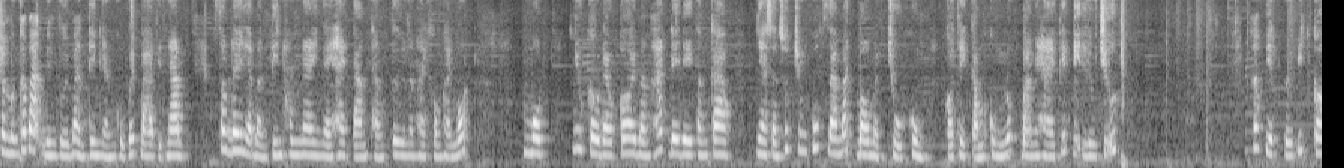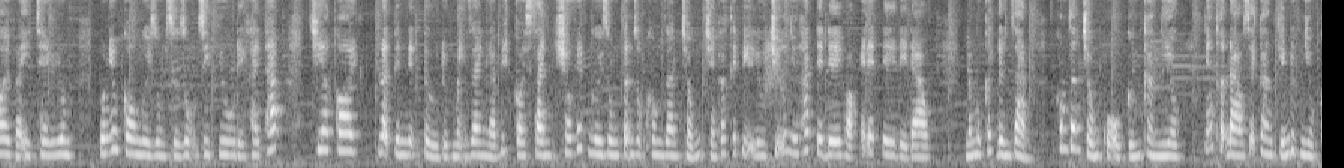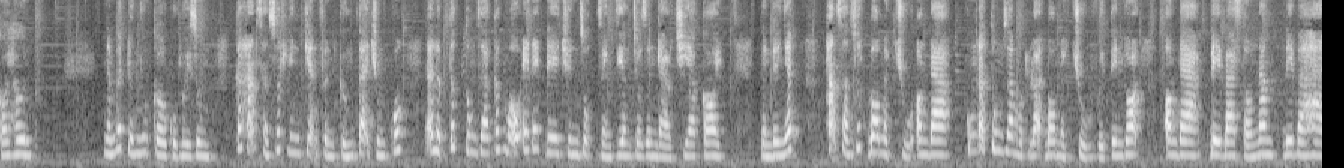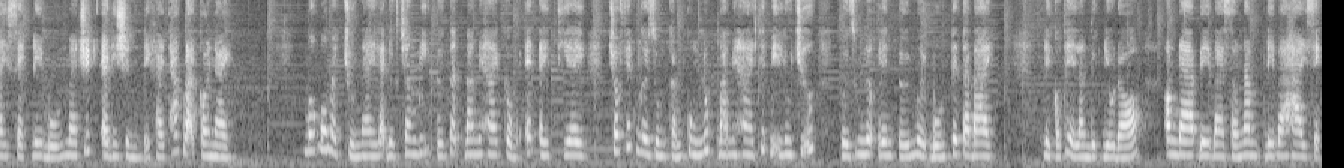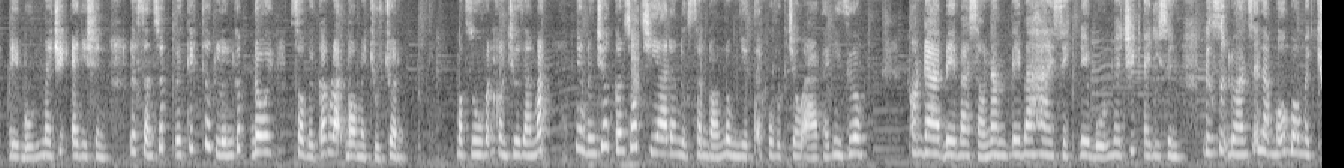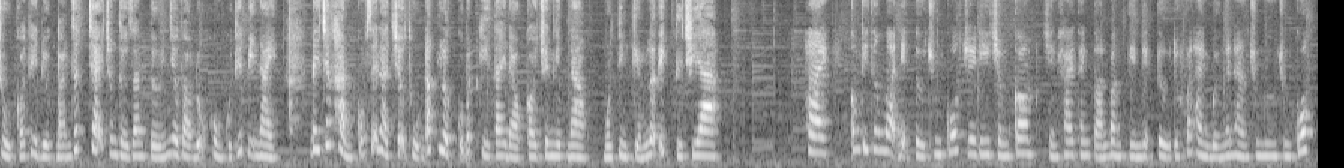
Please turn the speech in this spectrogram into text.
Chào mừng các bạn đến với bản tin ngắn của Web3 Việt Nam. Sau đây là bản tin hôm nay ngày 28 tháng 4 năm 2021. 1. Nhu cầu đào coi bằng HDD tăng cao. Nhà sản xuất Trung Quốc ra mắt bo mạch chủ khủng có thể cắm cùng lúc 32 thiết bị lưu trữ. Khác biệt với Bitcoin và Ethereum, vốn yêu cầu người dùng sử dụng GPU để khai thác, chia coin Loại tiền điện tử được mệnh danh là Bitcoin xanh cho phép người dùng tận dụng không gian trống trên các thiết bị lưu trữ như HDD hoặc SSD để đào. Nói một cách đơn giản, không gian trống của ổ cứng càng nhiều, những thợ đào sẽ càng kiếm được nhiều coin hơn. Nắm bắt được nhu cầu của người dùng, các hãng sản xuất linh kiện phần cứng tại Trung Quốc đã lập tức tung ra các mẫu SSD chuyên dụng dành riêng cho dân đào chia coin. Gần đây nhất, hãng sản xuất bo mạch chủ ONDA cũng đã tung ra một loại bo mạch chủ với tên gọi Honda D365, D32, D4 Magic Edition để khai thác loại coin này. Mẫu bo mạch chủ này lại được trang bị tới tận 32 cổng SATA, cho phép người dùng cắm cùng lúc 32 thiết bị lưu trữ với dung lượng lên tới 14 TB. Để có thể làm được điều đó, Honda B365 D32 D4 Magic Edition được sản xuất với kích thước lớn gấp đôi so với các loại bo mạch chủ chuẩn. Mặc dù vẫn còn chưa ra mắt, nhưng đứng trước cơn sốt chia đang được săn đón nồng nhiệt tại khu vực châu Á Thái Bình Dương. Honda B365 B32, sạch D4 Magic Edition được dự đoán sẽ là mẫu bo mạch chủ có thể được bán rất chạy trong thời gian tới nhờ vào độ khủng của thiết bị này. Đây chắc hẳn cũng sẽ là trợ thủ đắc lực của bất kỳ tay đào coi chuyên nghiệp nào muốn tìm kiếm lợi ích từ chia. 2. Công ty thương mại điện tử Trung Quốc JD.com triển khai thanh toán bằng tiền điện tử được phát hành bởi Ngân hàng Trung ương Trung Quốc.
